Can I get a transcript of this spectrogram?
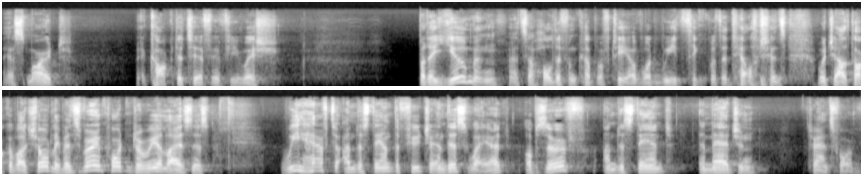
They're smart. They're cognitive, if you wish. But a human, that's a whole different cup of tea of what we think with intelligence, which I'll talk about shortly. But it's very important to realize this. We have to understand the future in this way right? observe, understand, imagine, transform.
